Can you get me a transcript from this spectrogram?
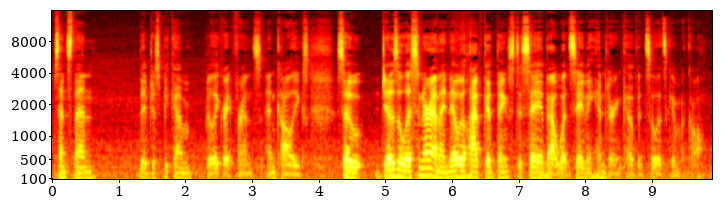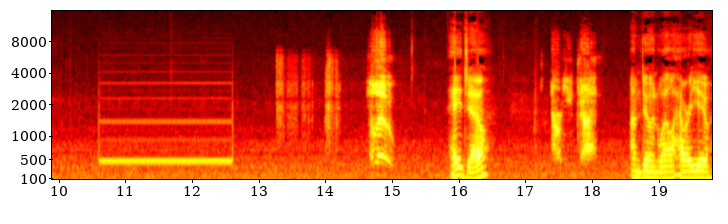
since then, they've just become really great friends and colleagues. So Joe's a listener, and I know he'll have good things to say about what's saving him during COVID. So let's give him a call. Hello. Hey, Joe. How are you, Kai? I'm doing well. How are you?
